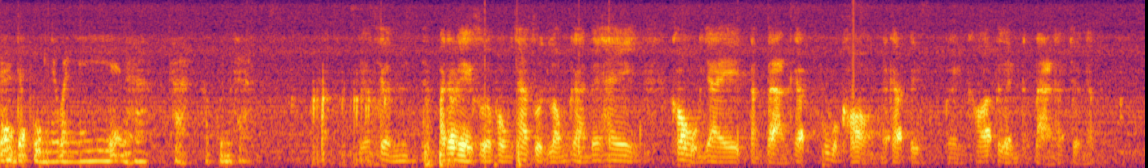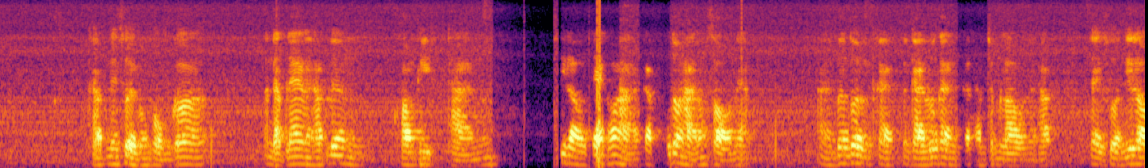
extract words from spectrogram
การจับกลุ่มในวันนี้นะคะค่ะขอบคุณค่ะเดี๋ยวเชิญพันตำรวจเอกสุรพงษ์ชาติสุดล้อมการได้ให้ ข้อห่วงใยต่างๆกับผู้ปกครองนะครับเป็นข้อเตือนต่างๆครับเชิญครับ ครับในส่วนของผมก็อันดับแรกนะครับ เรื่องความผิดฐานที่เราแจ้งข้อหากับผู้ต้องหาทั้งสองเนี่ยเบื้องต้นเป็นการเป็นการร่วมกันกระทำชำเรานะครับ แต่ส่วนที่เรา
